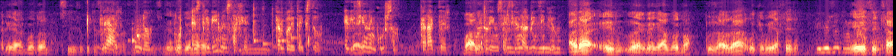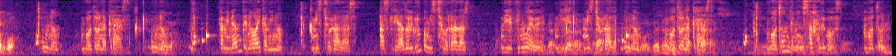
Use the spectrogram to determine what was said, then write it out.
Crear botón. Sí, es lo que te Crear. faltaba hacer, 1. eso. Es lo que no- Escribir mensaje. Campo de texto. Edición Vale. en curso. Carácter. Vale. Punto de inserción al principio. Ahora es lo he agregado, ¿no? Pues ahora lo que voy a hacer es echarlo. 1. Botón atrás. 1. Ahora. Caminante no hay camino. Mis chorradas. Has creado el grupo Mis chorradas. 19, 10, mis chorradas, 1, botón atrás, botón de mensaje de voz, botón.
